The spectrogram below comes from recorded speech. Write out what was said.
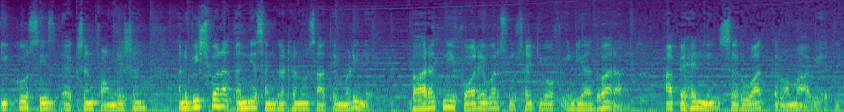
ઇકોસીઝ એક્શન ફાઉન્ડેશન અને વિશ્વના અન્ય સંગઠનો સાથે મળીને ભારતની ફોરએવર સોસાયટી ઓફ ઇન્ડિયા દ્વારા આ પહેલની શરૂઆત કરવામાં આવી હતી.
